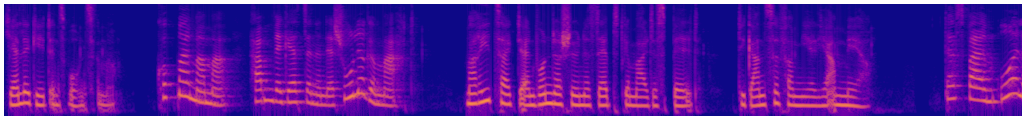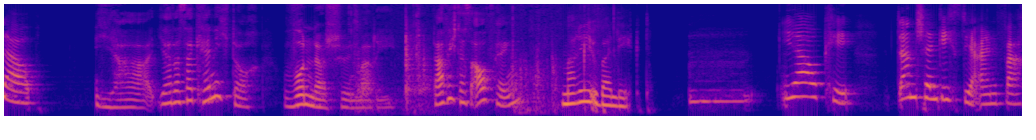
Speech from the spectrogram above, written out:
Jelle geht ins Wohnzimmer. Guck mal, Mama, haben wir gestern in der Schule gemacht. Marie zeigt ihr ein wunderschönes selbstgemaltes Bild. Die ganze Familie am Meer. Das war im Urlaub. Ja, ja, das erkenne ich doch. Wunderschön, Marie. Darf ich das aufhängen? Marie überlegt. Ja, okay. Dann schenke ich's dir einfach.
